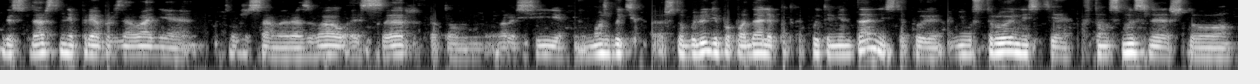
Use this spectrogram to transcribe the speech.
государственные преобразования тот же самый развал СССР, потом России. Может быть, чтобы люди попадали под какую-то ментальность такой неустроенности в том смысле, что,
